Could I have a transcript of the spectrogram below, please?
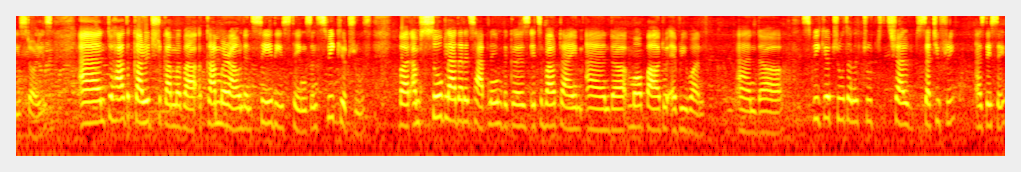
these stories, and to have the courage to come about, come around and say these things and speak your truth. But I'm so glad that it's happening because it's about time, and uh, more power to everyone. And uh, speak your truth, and the truth shall set you free, as they say.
